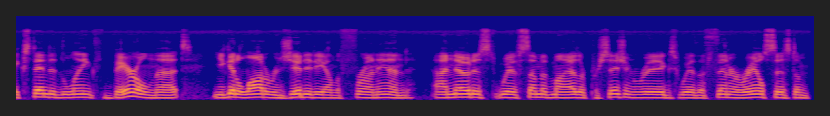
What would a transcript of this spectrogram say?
extended length barrel nut, you get a lot of rigidity on the front end. I noticed with some of my other precision rigs with a thinner rail system,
